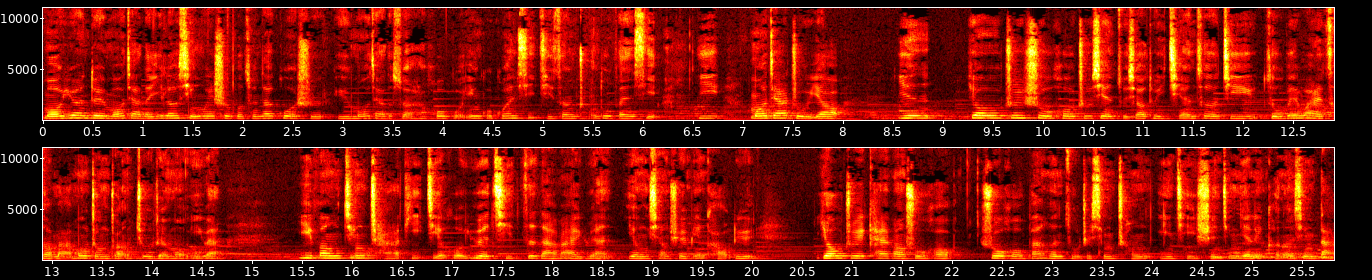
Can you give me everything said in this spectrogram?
某医院对某甲的医疗行为是否存在过失，与某甲的损害后果因果关系及责任程度分析。一、某甲主要因腰椎术后出现左小腿前侧及足背外侧麻木症状就诊某医院，一方经查体结合乐器自带外援，影像学边考虑，腰椎开放术后。术后瘢痕组织形成，引起神经年龄可能性大，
